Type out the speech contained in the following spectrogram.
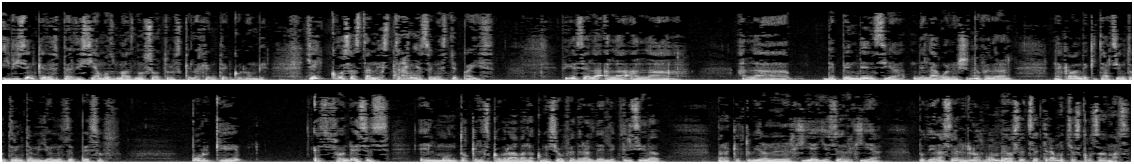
Y dicen que desperdiciamos más nosotros que la gente de Colombia. Y hay cosas tan extrañas en este país. Fíjese a la, a la, a la, a la dependencia del agua en el Distrito Federal le acaban de quitar 130 millones de pesos porque ese es el monto que les cobraba la Comisión Federal de Electricidad para que tuvieran energía y esa energía pudiera hacer los bombeos, etcétera, muchas cosas más.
